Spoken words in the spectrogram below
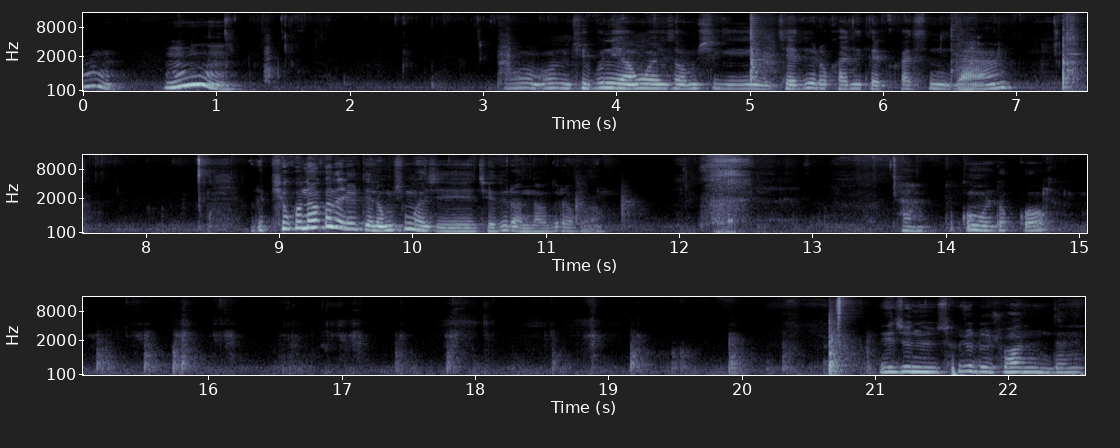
음, 음. 기분이 양호해서 음식이 제대로 간이 될 것 같습니다. 피곤하거나 이럴 때는 음식 맛이 제대로 안 나오더라고요. 자, 뚜껑을 덮고 예전엔 소주도 좋았는데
